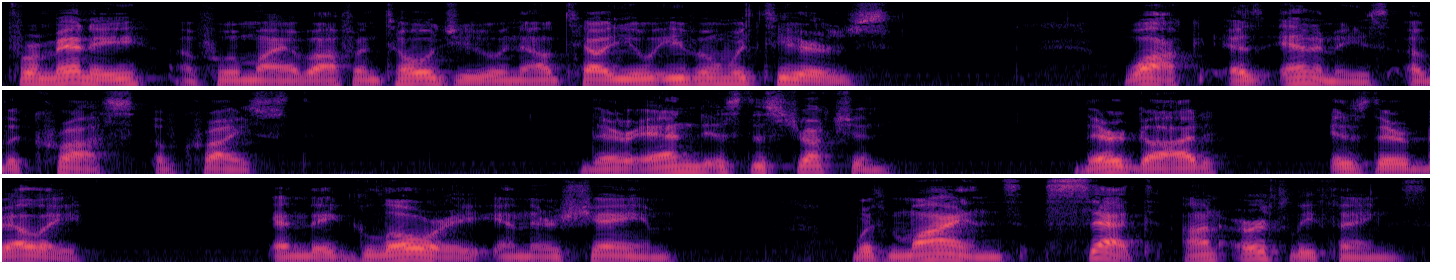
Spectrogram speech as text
For many, of whom I have often told you, and now tell you even with tears, walk as enemies of the cross of Christ. Their end is destruction. Their God is their belly, and they glory in their shame, with minds set on earthly things.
